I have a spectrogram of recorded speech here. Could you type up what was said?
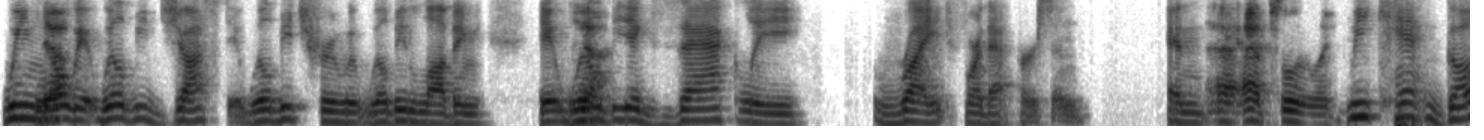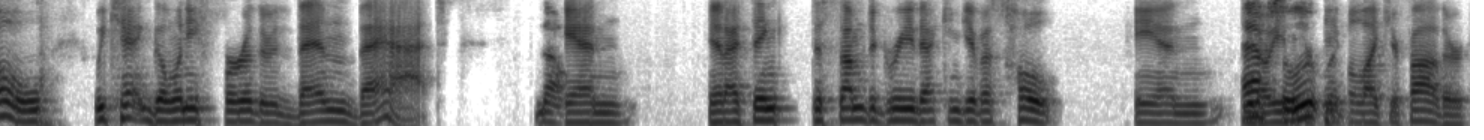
We know it will be just, it will be true, it will be loving, it will Yeah. be exactly right for that person. And A- absolutely. we can't go, we can't go any further than that No. and and i think to some degree that can give us hope and you know, even for Absolutely. people like your father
